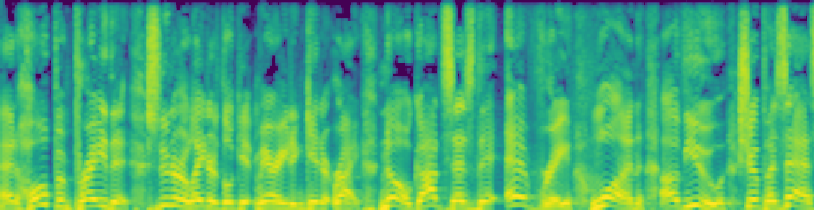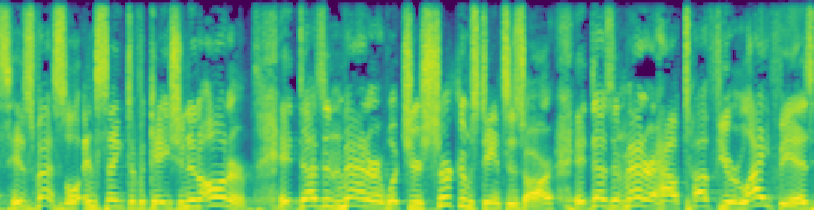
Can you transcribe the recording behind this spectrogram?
and hope and pray that sooner or later they'll get married and get it right. No, God says that every one of you should possess his vessel in sanctification and honor. It doesn't matter what your circumstances are. It doesn't matter how tough your life is.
